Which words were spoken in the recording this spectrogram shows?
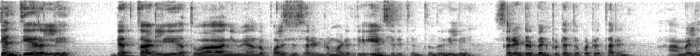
ಟೆಂತ್ ಇಯರಲ್ಲಿ ಡೆತ್ ಆಗಲಿ ಅಥವಾ ನೀವು ಏನಾದರೂ ಪಾಲಿಸಿ ಸರೆಂಡರ್ ಮಾಡಿದರೆ ಏನು ಸಿಗುತ್ತೆ ಅಂತಂದು ಇಲ್ಲಿ ಸರೆಂಡರ್ ಬೆನಿಫಿಟ್ ಅಂತ ಕೊಟ್ಟಿರ್ತಾರೆ. ಆಮೇಲೆ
